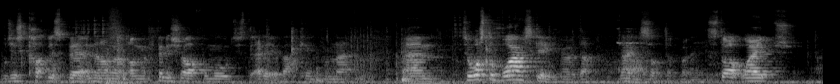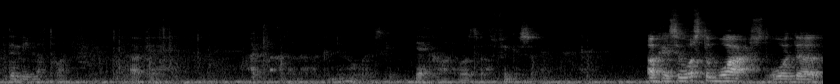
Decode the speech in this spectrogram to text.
We'll just cut this bit and then I'm gonna, I'm gonna finish off and we'll just edit it back in from there. Um, so what's the worst gig you've ever done? No, stop, stop, wait. mate. Stop, wait. I didn't need enough time. Okay. I, I don't know if I can do a waist gig. Yeah, go on. I'll, I'll think of something. Okay, so what's the worst or the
